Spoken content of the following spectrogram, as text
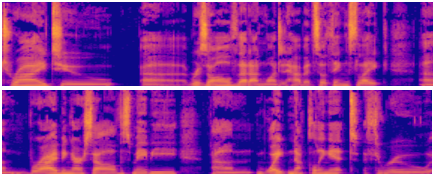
try to uh, resolve that unwanted habit. So, things like um, bribing ourselves, maybe um, white knuckling it through,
